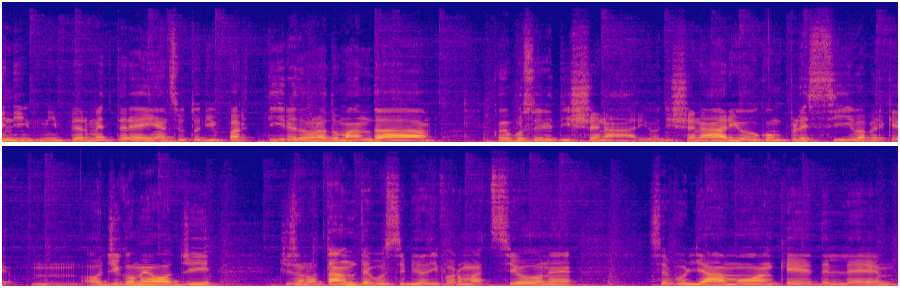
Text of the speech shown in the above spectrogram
Quindi mi permetterei innanzitutto di partire da una domanda, come posso dire, di scenario, di scenario complessiva perché mh, oggi come oggi ci sono tante possibilità di formazione, se vogliamo anche delle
